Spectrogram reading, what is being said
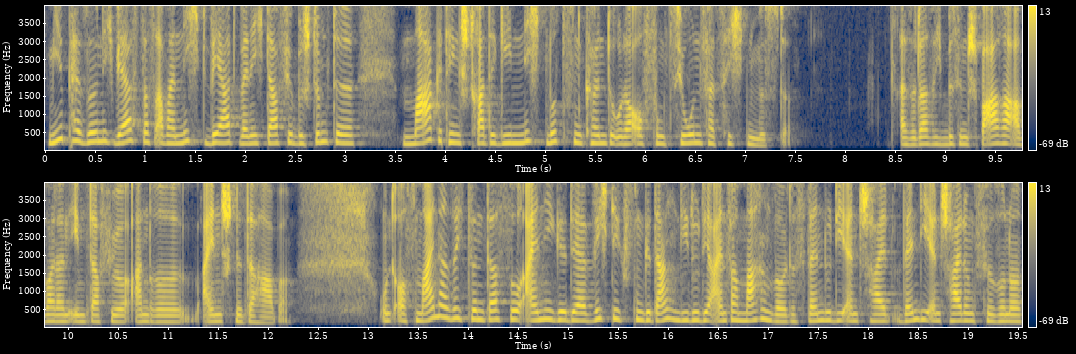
Mir persönlich wäre es das aber nicht wert, wenn ich dafür bestimmte Marketingstrategien nicht nutzen könnte oder auf Funktionen verzichten müsste. Also dass ich ein bisschen spare, aber dann eben dafür andere Einschnitte habe. Und aus meiner Sicht sind das so einige der wichtigsten Gedanken, die du dir einfach machen solltest, wenn du die Entscheid wenn die Entscheidung für so eine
